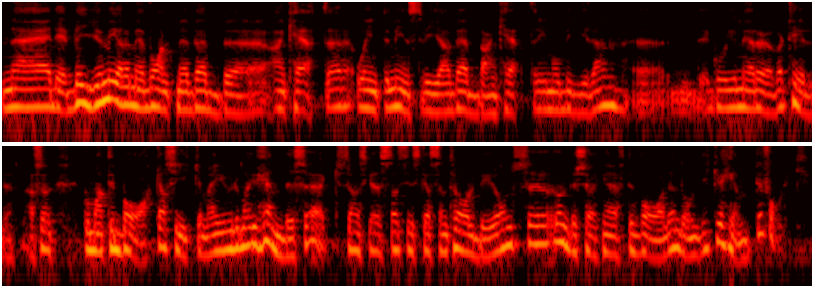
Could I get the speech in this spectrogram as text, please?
Nej, det blir ju mer och mer vanligt med webbenkäter och inte minst via webbenkäter i mobilen. Eh, det går ju mer över till, alltså går man tillbaka så gick man, gjorde man ju hembesök. Svenska Statistiska centralbyråns eh, undersökningar efter valen, de gick ju hem till folk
